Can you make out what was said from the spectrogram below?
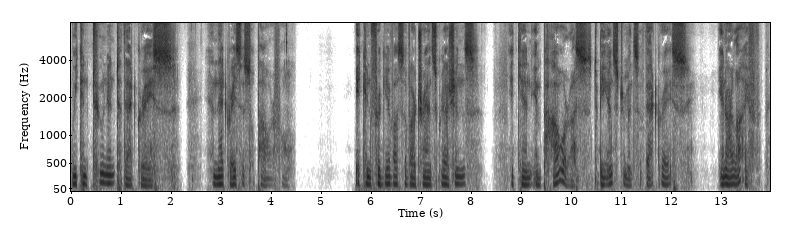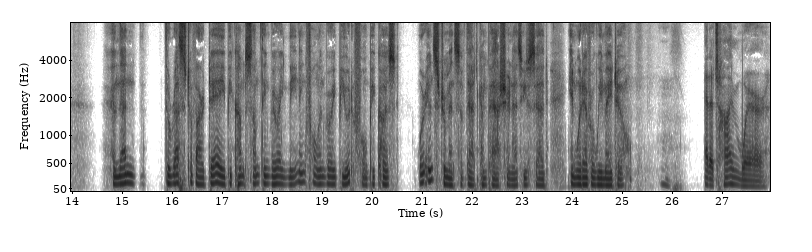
we can tune into that grace. And that grace is so powerful. It can forgive us of our transgressions. It can empower us to be instruments of that grace in our life. And then the rest of our day becomes something very meaningful and very beautiful because we're instruments of that compassion, as you said, in whatever we may do. At a time where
